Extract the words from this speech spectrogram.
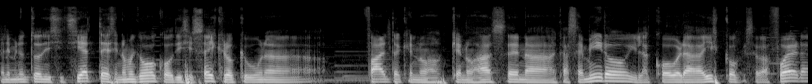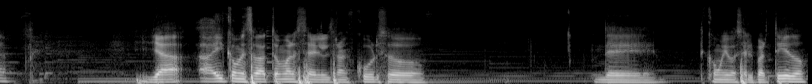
En el minuto 17, si no me equivoco, 16, creo que hubo una falta que nos, que nos hacen a Casemiro y la cobra Isco que se va afuera. Y ya ahí comenzó a tomarse el transcurso de cómo iba a ser el partido.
